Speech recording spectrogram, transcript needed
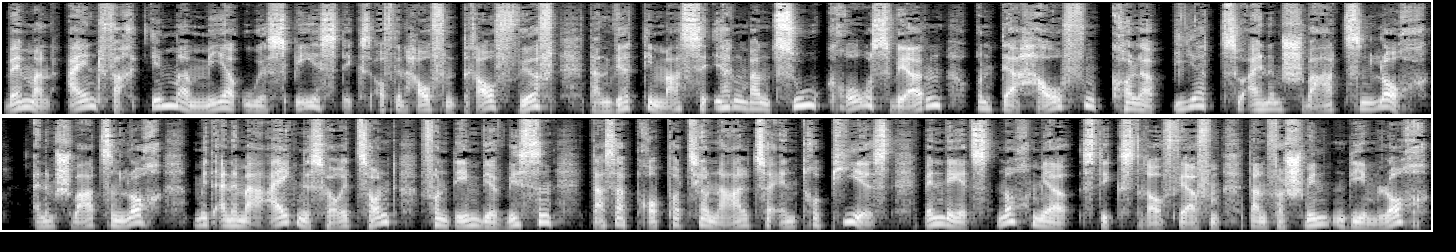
wenn man einfach immer mehr USB-Sticks auf den Haufen drauf wirft, dann wird die Masse irgendwann zu groß werden und der Haufen kollabiert zu einem schwarzen Loch einem schwarzen Loch mit einem Ereignishorizont, von dem wir wissen, dass er proportional zur Entropie ist. Wenn wir jetzt noch mehr Sticks drauf werfen, dann verschwinden die im Loch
